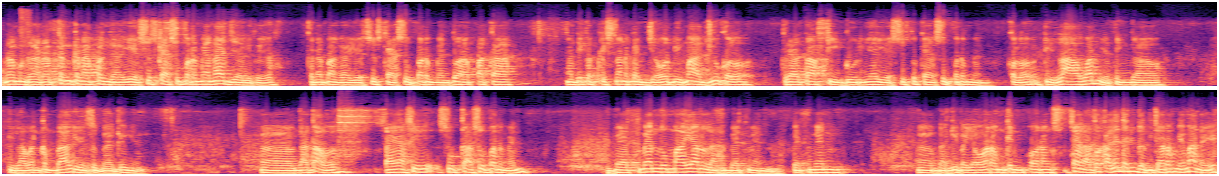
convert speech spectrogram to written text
karena mengharapkan kenapa nggak Yesus kayak Superman aja gitu ya, kenapa nggak Yesus kayak Superman itu apakah nanti kekristenan akan jauh lebih maju kalau ternyata figurnya Yesus itu kayak Superman, kalau dilawan ya tinggal dilawan kembali dan sebagainya. Eh, nggak tahu, saya sih suka Superman. Batman lumayan lah Batman. Batman eh, bagi banyak orang mungkin orang saya nggak tahu kalian tadi udah bicara bagaimana ya.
